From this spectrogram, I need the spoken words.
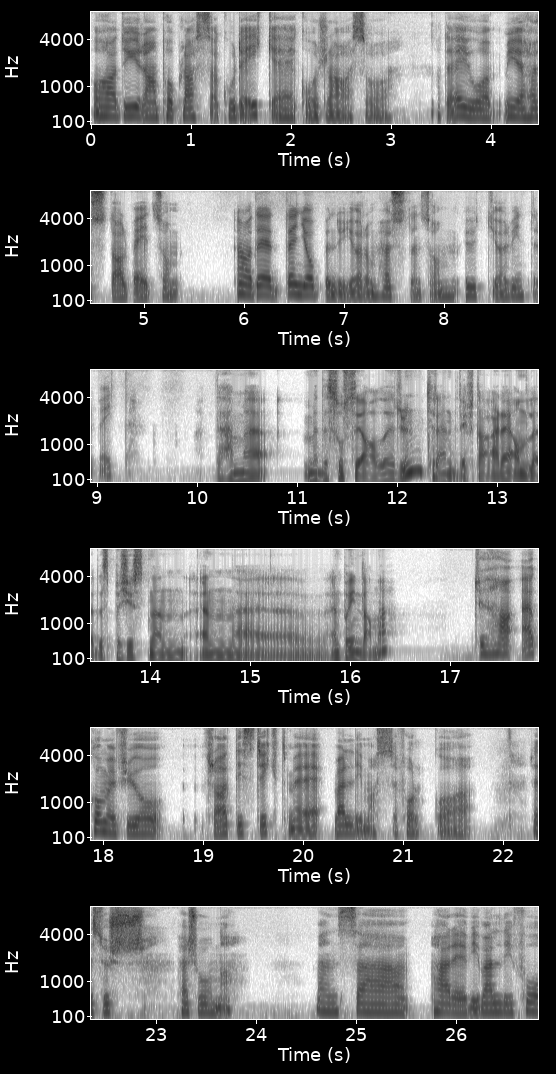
Og ha dyrene på plasser hvor det ikke går ras. og det er jo mye høstarbeid som Ja, det er den jobben du gjør om høsten som utgjør vinterbeite. Det her med, med det sosiale rundt reindrifta, er det annerledes på kysten enn en, en eh, på Innlandet? Har, jeg kommer jo fra et distrikt med veldig masse folk og ressurspersoner. Mens uh, her er vi veldig få.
